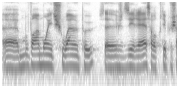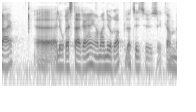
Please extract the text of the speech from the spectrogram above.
Euh, va avoir moins de choix un peu, je dirais. Ça va coûter plus cher. Euh, aller au restaurant, comme en Europe, là, c'est comme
